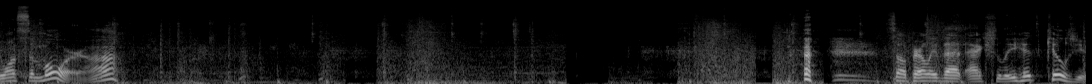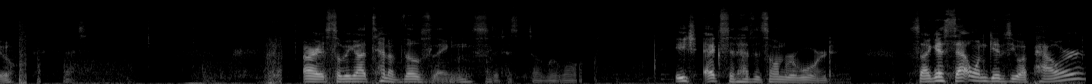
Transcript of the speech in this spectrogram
You want some more, huh? so apparently that actually hits kills you. Alright, so we got 10 of those things. It has its own reward. Each exit has its own reward. So I guess that one gives you a power.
